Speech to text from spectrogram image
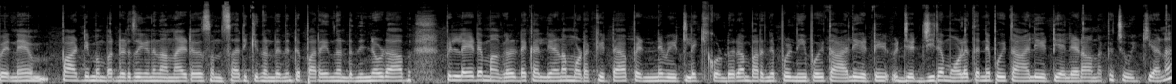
പിന്നെ പാർട്ടി മെമ്പറിന്റെ അടുത്ത് ഇങ്ങനെ നന്നായിട്ട് സംസാരിക്കുന്നുണ്ട് എന്നിട്ട് പറയുന്നുണ്ട് നിന്നോട് ആ പിള്ളയുടെ മകളുടെ കല്യാണം മുടക്കിയിട്ട് ആ പെണ്ണിനെ വീട്ടിലേക്ക് കൊണ്ടുവരാൻ പറഞ്ഞപ്പോൾ നീ പോയി താലി കെട്ടി ജഡ്ജിയുടെ മോളെ തന്നെ പോയി താലി കെട്ടിയല്ലേടാ എന്നൊക്കെ ചോദിക്കുകയാണ്.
